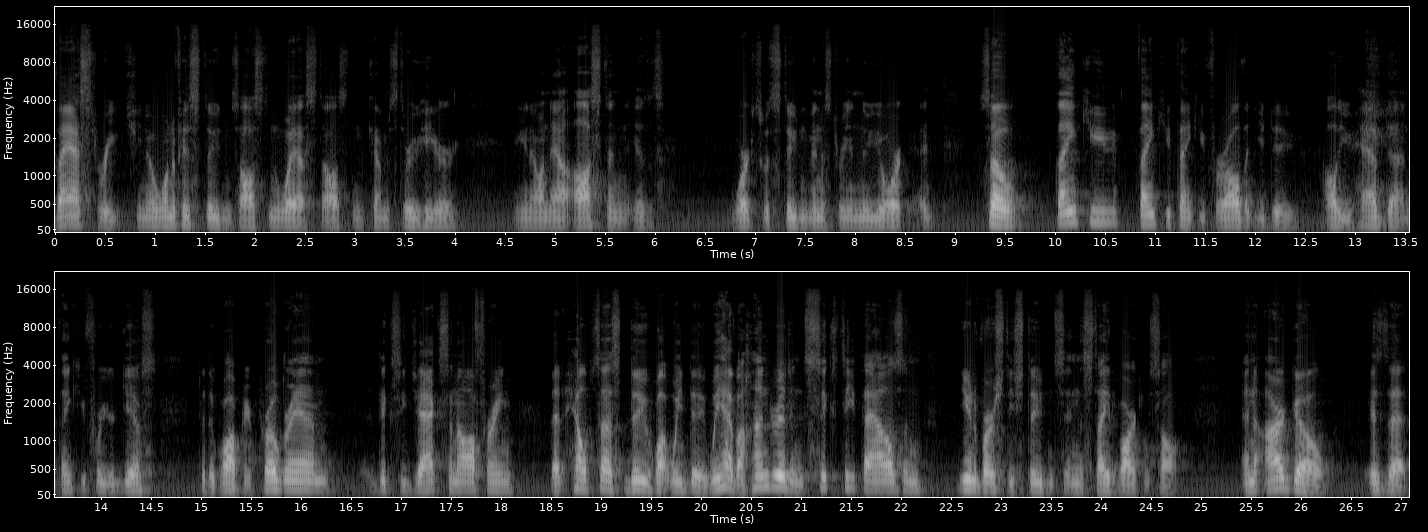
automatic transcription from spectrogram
vast reach. You know, one of his students, Austin West, Austin comes through here, you know, and now Austin is works with student ministry in New York. So thank you, thank you, thank you for all that you do, all you have done. Thank you for your gifts to the cooperative program, Dixie Jackson offering that helps us do what we do. We have 160,000 university students in the state of Arkansas. And our goal is that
